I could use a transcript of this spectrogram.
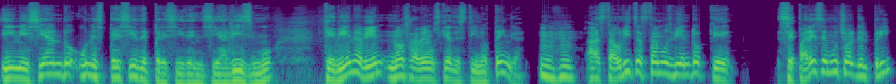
iniciando una especie de presidencialismo que bien a bien no sabemos qué destino tenga? Hasta ahorita estamos viendo que se parece mucho al del PRI,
